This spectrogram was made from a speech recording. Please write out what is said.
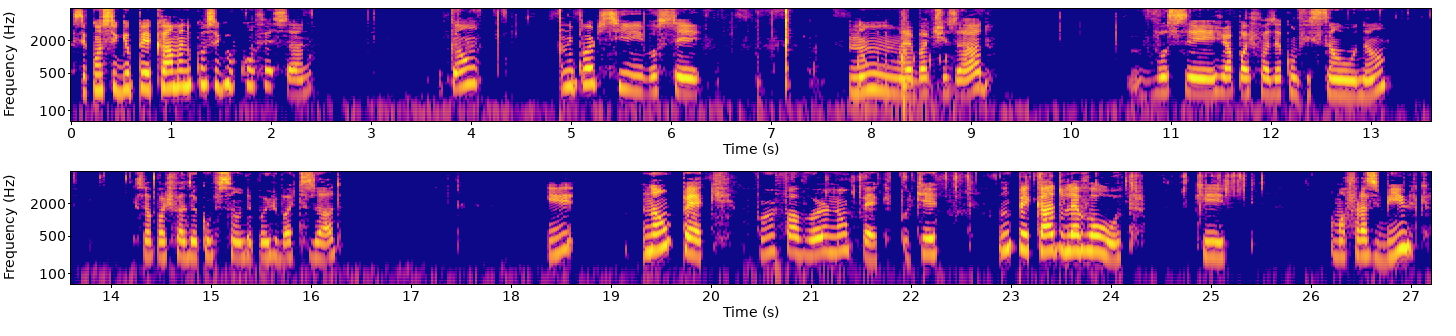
você conseguiu pecar, mas não conseguiu confessar, né? Então, não importa se você não é batizado, você já pode fazer a confissão ou não. Você pode fazer confissão depois de batizado. E não peque. Por favor, não peque. Porque um pecado leva ao outro. Que é uma frase bíblica.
